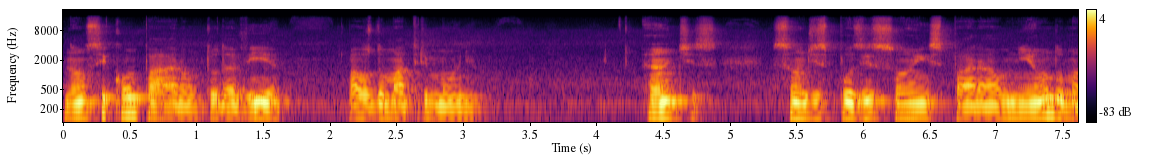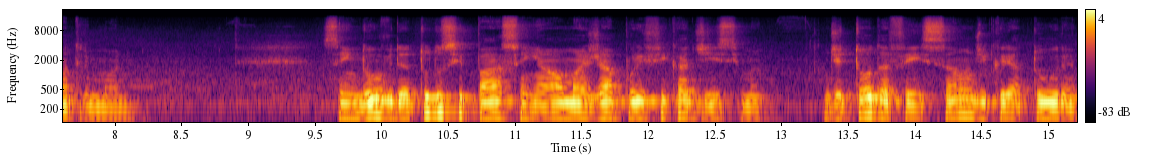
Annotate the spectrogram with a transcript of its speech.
Não se comparam, todavia, aos do matrimônio Antes, são disposições para a união do matrimônio. Sem dúvida, tudo se passa em alma já purificadíssima, de toda feição de criatura,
